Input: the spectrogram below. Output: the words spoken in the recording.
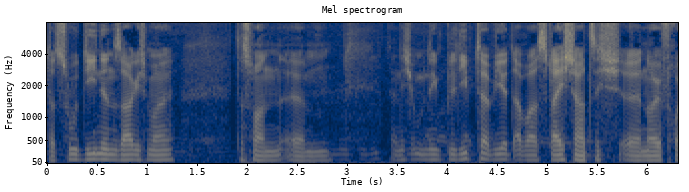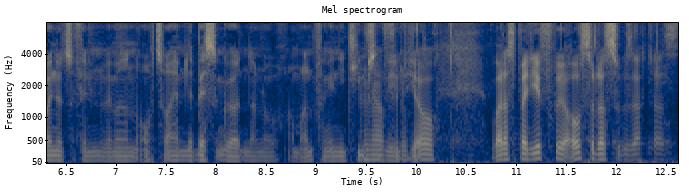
dazu dienen, sage ich mal, dass man ähm, nicht unbedingt beliebter wird, aber es leichter hat, sich äh, neue Freunde zu finden, wenn man dann auch zu einem der Besten gehört und dann auch am Anfang in die Teams Ja, gewählt ich wird. auch. War das bei dir früher auch so, dass du gesagt hast,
